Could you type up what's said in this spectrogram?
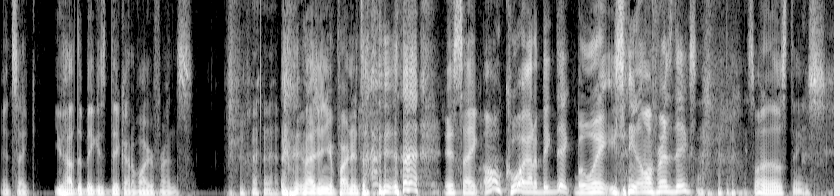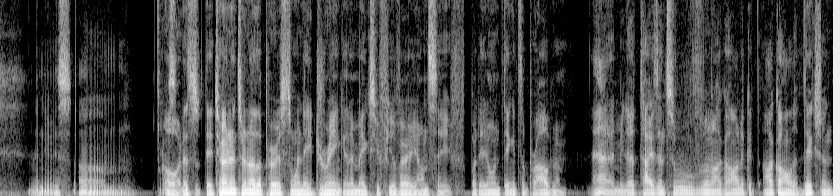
It's like, you have the biggest dick out of all your friends. Imagine your partner. T- it's like, oh, cool, I got a big dick, but wait, you seen all my friends' dicks? it's one of those things. Anyways, um, Oh, that's they turn into another person when they drink, and it makes you feel very unsafe. But they don't think it's a problem. Yeah, I mean that ties into an alcoholic alcohol addiction,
